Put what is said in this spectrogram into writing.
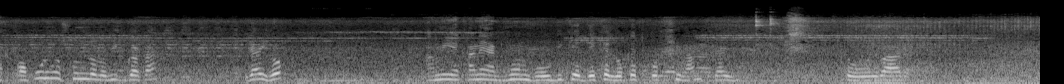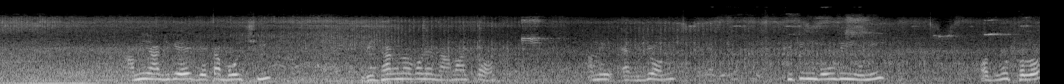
এক অপূর্ব সুন্দর অভিজ্ঞতা। যাই হোক, আমি এখানে একজন বৌদিকে দেখে লোকেট করছিলাম, যাই তো এবার আমি আজকে যেটা বলছি, বিধাননগরে নামার পর আমি একজন ফিটিং বৌদি, উনি অদ্ভুত হলো।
